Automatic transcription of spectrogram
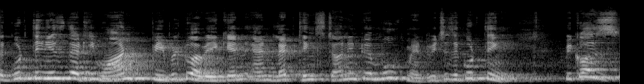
the good thing is that he wants people to awaken and let things turn into a movement, which is a good thing. Because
